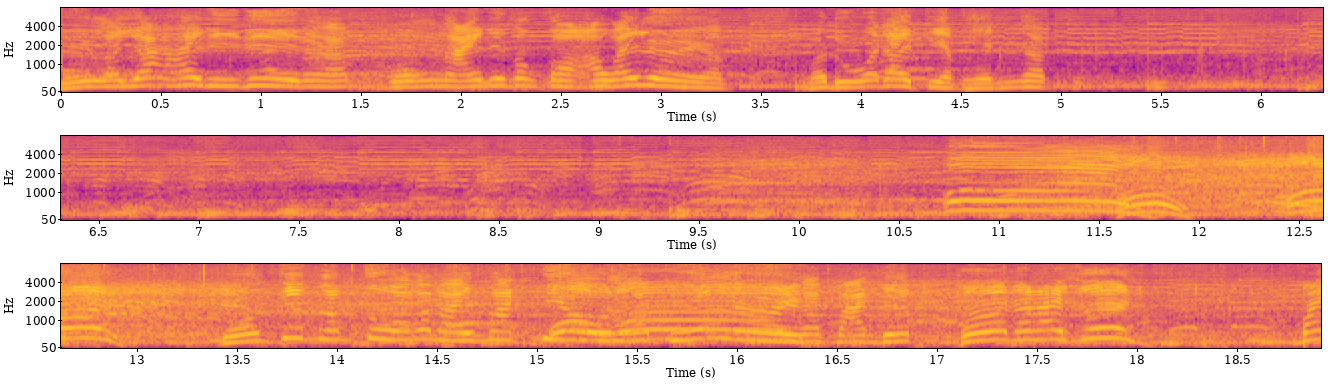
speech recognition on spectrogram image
ยืนระยะให้ดีๆนะครับ วงในนี่ต้องเกาะเอาไว้เลยครับ มาดูว่าได้เปรียบเห็นครับโอ้โอ้ยโอ้ยโดนจิ้มลำตัวเข้าไปหมัดเดียวนะครับโอ้ม้โหวนเลยครับปานเพชรเกิดอะไรขึ้น ไม่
